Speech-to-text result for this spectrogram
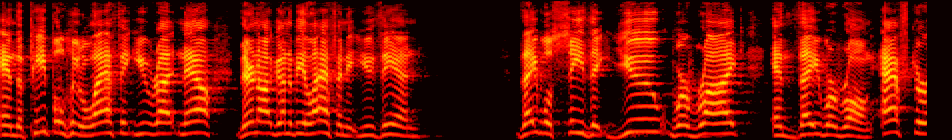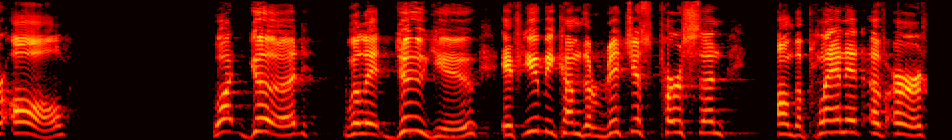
And the people who laugh at you right now, they're not going to be laughing at you then. They will see that you were right and they were wrong. After all, what good will it do you if you become the richest person on the planet of earth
